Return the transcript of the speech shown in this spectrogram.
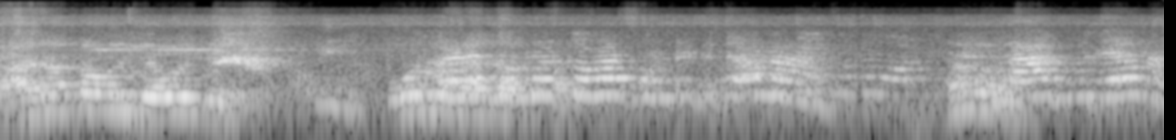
রাজা তো ওই যে ওই যে। ওই আরে তোমার তোমার ফোনটা একটু দাও না। কেন? লাগবে দাও না।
